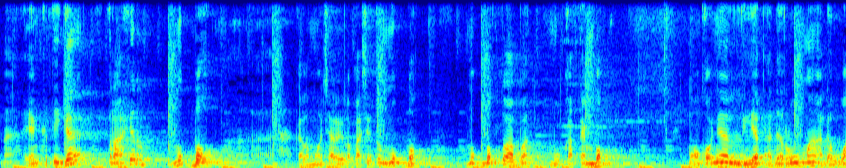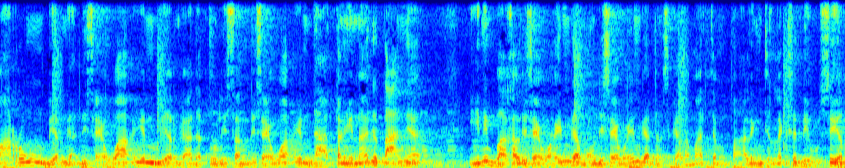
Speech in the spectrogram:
Nah yang ketiga terakhir mukbok. Nah, kalau mau cari lokasi itu mukbok. Mukbok itu apa? Muka tembok pokoknya lihat ada rumah ada warung biar nggak disewain biar nggak ada tulisan disewain datengin aja tanya ini bakal disewain nggak? Mau disewain nggak? Dan segala macam paling jelek sih diusir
